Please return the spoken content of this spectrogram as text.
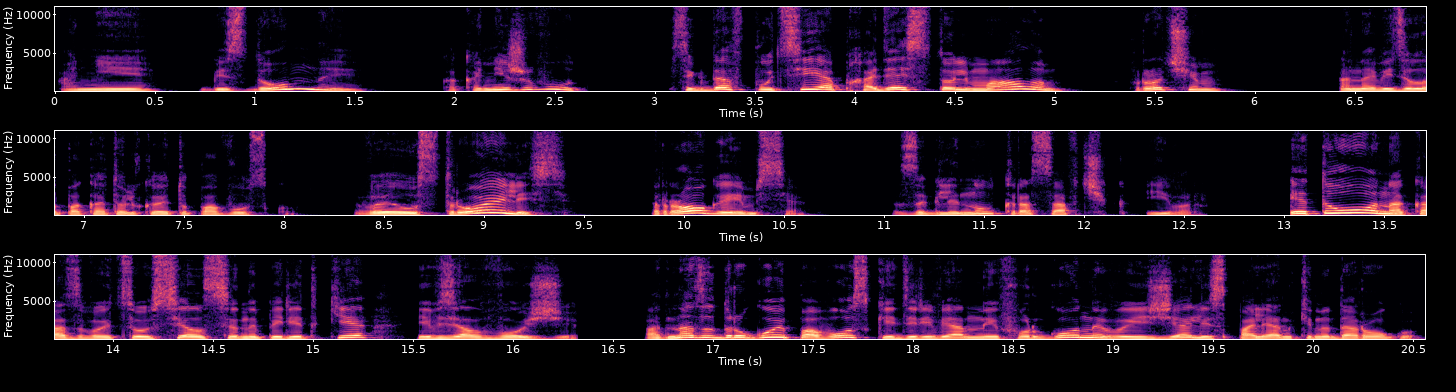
они бездомные? Как они живут? Всегда в пути, обходясь столь малым? Впрочем, она видела пока только эту повозку. «Вы устроились?» «Трогаемся!» — заглянул красавчик Ивар. Это он, оказывается, уселся на передке и взял вожжи. Одна за другой повозки и деревянные фургоны выезжали с полянки на дорогу.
